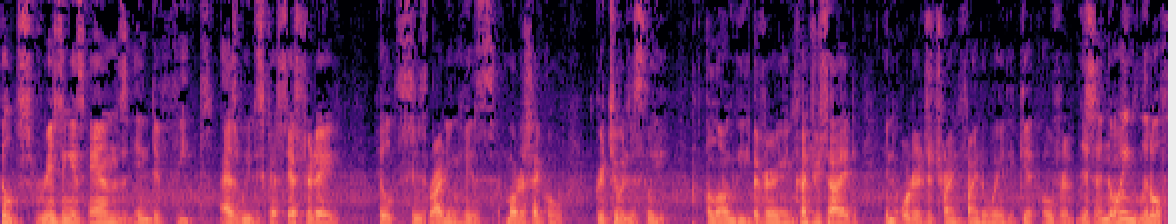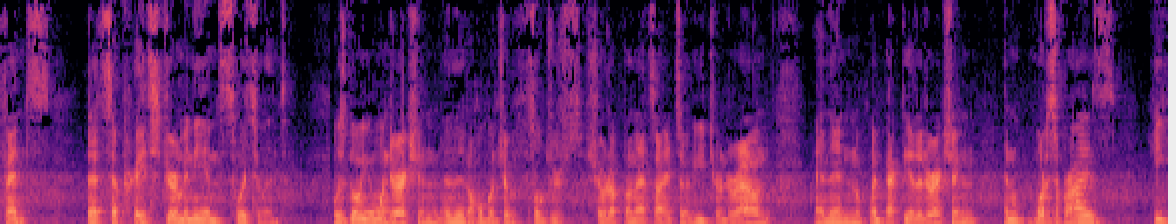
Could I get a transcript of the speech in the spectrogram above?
Hilts raising his hands in defeat. As we discussed yesterday, Hilts is riding his motorcycle gratuitously along the Bavarian countryside in order to try and find a way to get over this annoying little fence that separates Germany and Switzerland. Was going in one direction, and then a whole bunch of soldiers showed up on that side, so he turned around and then went back the other direction. And what a surprise! He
